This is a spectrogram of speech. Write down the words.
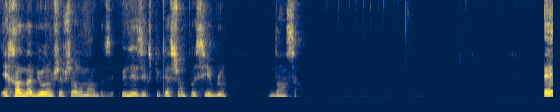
Une des explications possibles dans ça. Ça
